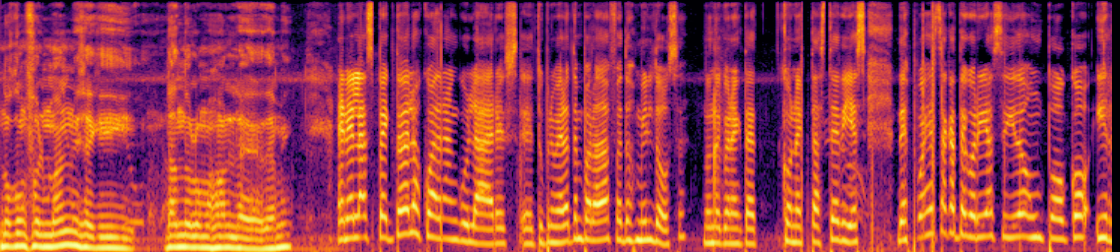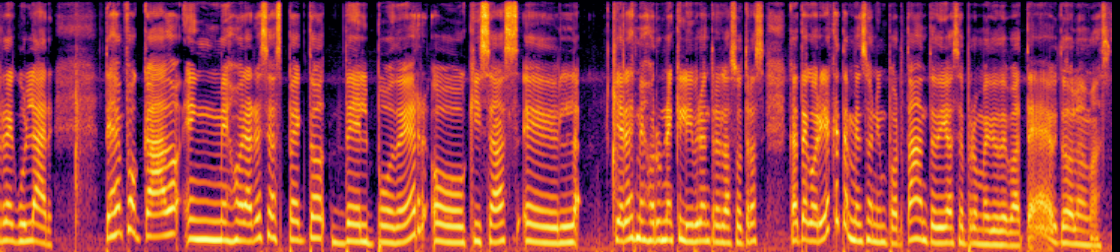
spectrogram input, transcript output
no conformarnos y seguir dando lo mejor de, mí. En el aspecto de los cuadrangulares, eh, tu primera temporada fue 2012, donde conectaste 10. Después esta categoría ha sido un poco irregular. ¿Te has enfocado en mejorar ese aspecto del poder o quizás eh, quieres mejor un equilibrio entre las otras categorías que también son importantes, dígase promedio de bateo y todo lo demás?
